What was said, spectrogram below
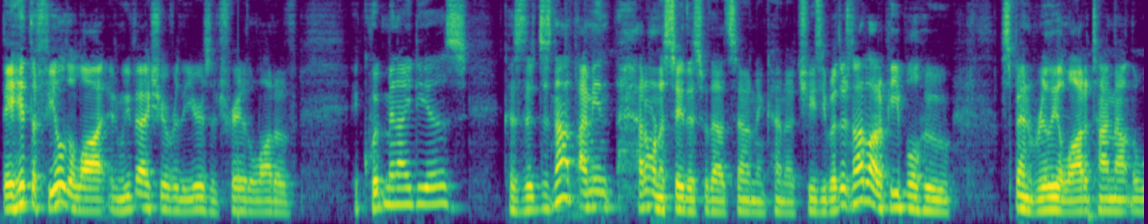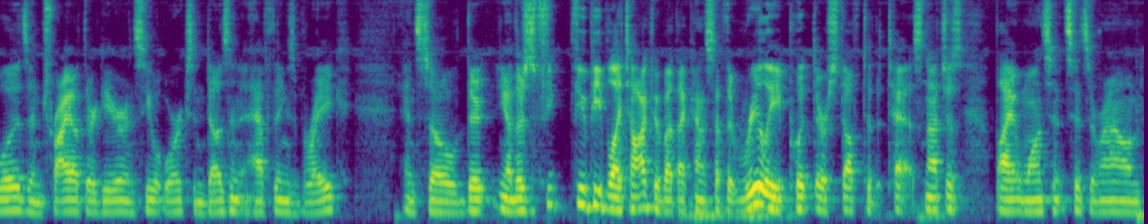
they hit the field a lot, and we've actually over the years have traded a lot of equipment ideas because there's not. I mean, I don't want to say this without sounding kind of cheesy, but there's not a lot of people who spend really a lot of time out in the woods and try out their gear and see what works and doesn't and have things break. And so there, you know, there's a few, few people I talk to about that kind of stuff that really put their stuff to the test, not just buy it once and it sits around.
